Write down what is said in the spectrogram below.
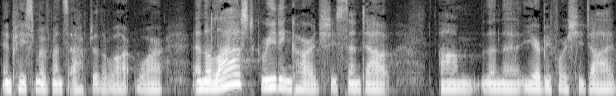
in peace movements after the war. And the last greeting card she sent out, um, then the year before she died,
